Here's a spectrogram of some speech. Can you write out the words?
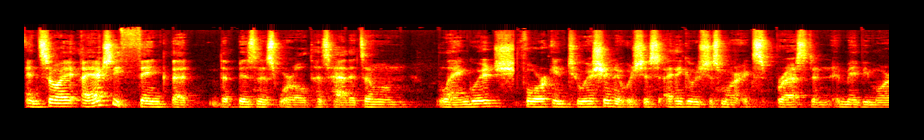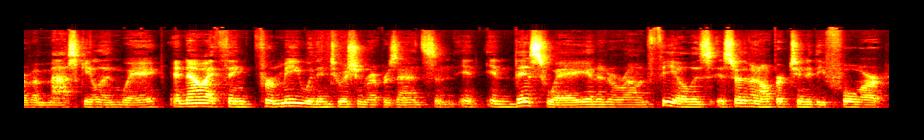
And so I, I actually think that the business world has had its own language for intuition. It was just, I think it was just more expressed and, maybe more of a masculine way. And now I think for me, what intuition represents and in, in this way, in and around feel, is, is sort of an opportunity for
